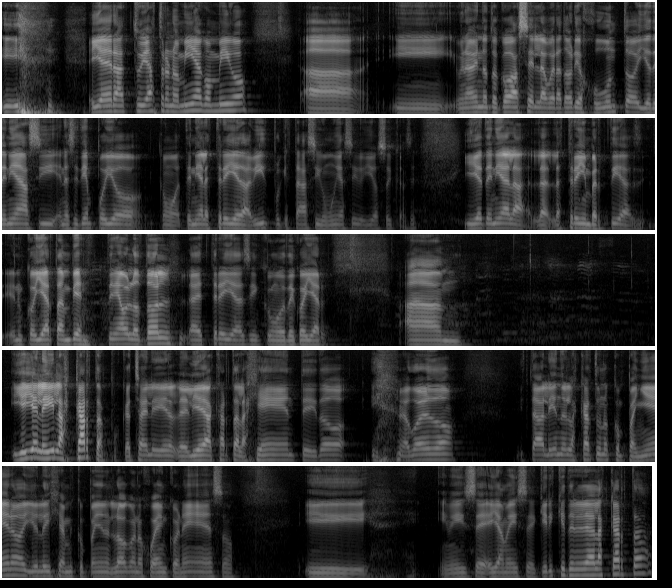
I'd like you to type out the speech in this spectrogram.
Y ella era, estudia astronomía conmigo. Uh, y una vez nos tocó hacer laboratorio juntos y yo tenía así, en ese tiempo yo como tenía la estrella de David porque estaba así muy así, yo soy casi, y ella tenía la, la, estrella invertida en un collar también, teníamos los dos las estrellas así como de collar. y ella leía las cartas, pues, ¿cachai? Le, leía las cartas a la gente y todo, y me acuerdo, estaba leyendo las cartas a unos compañeros y yo le dije a mis compañeros, loco, no jueguen con eso. Y, y me dice, ella me dice, ¿quieres que te lea las cartas?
